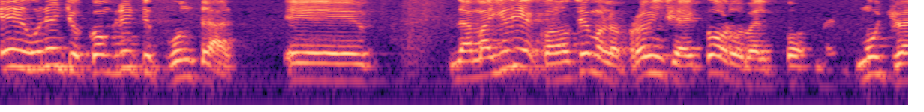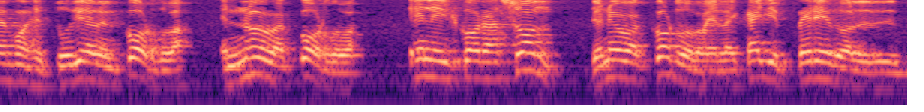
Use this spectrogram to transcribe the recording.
Es un hecho concreto y puntual. Eh, la mayoría conocemos la provincia de Córdoba, muchos hemos estudiado en Córdoba, en Nueva Córdoba, en el corazón de Nueva Córdoba, en la calle Peredo, el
